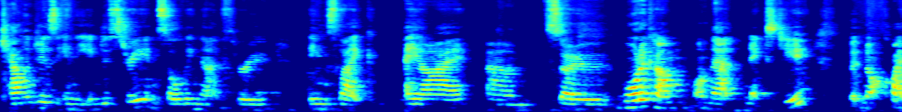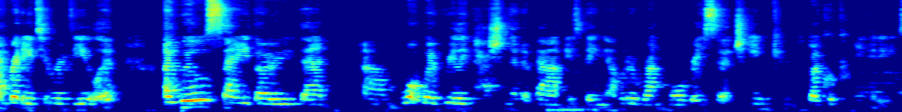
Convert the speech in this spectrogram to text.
challenges in the industry and solving that through things like AI. Um, so more to come on that next year, but not quite ready to reveal it. I will say though that um, what we're really passionate about is being able to run more research in local communities.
